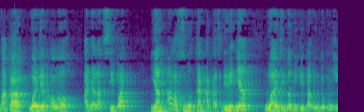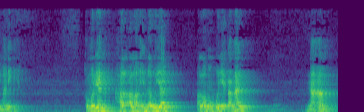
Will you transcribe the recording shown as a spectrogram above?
maka wajah Allah adalah sifat yang Allah sebutkan atas dirinya, wajib bagi kita untuk mengimaninya. Kemudian hal Allah indah yad, Allah mempunyai tangan. Naam.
